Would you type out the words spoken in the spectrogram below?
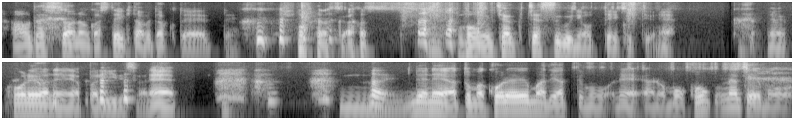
「あ私さなんかステーキ食べたくて」って なんかもうめちゃくちゃすぐに追っていくっていうね。ね、これはねやっぱりいいですよね。うん。はい。でねあとまあこれまでやってもねあのもうこんだけもう、ね、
